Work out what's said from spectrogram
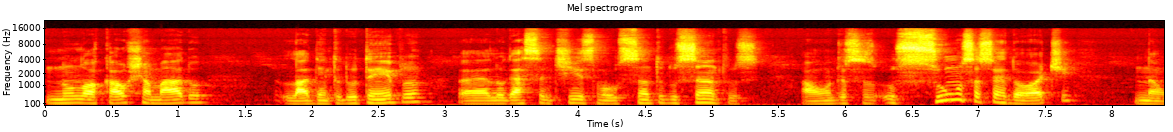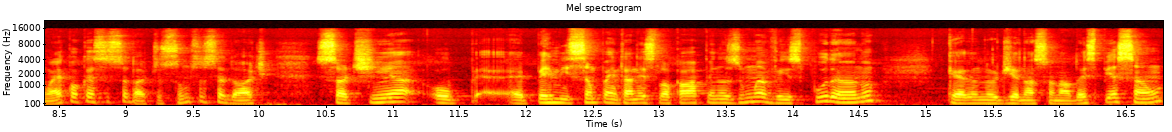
Num local chamado, lá dentro do templo, é, lugar santíssimo, ou Santo dos Santos, onde o sumo sacerdote não é qualquer sacerdote. O sumo sacerdote só tinha ou, é, permissão para entrar nesse local apenas uma vez por ano, que era no Dia Nacional da Expiação.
